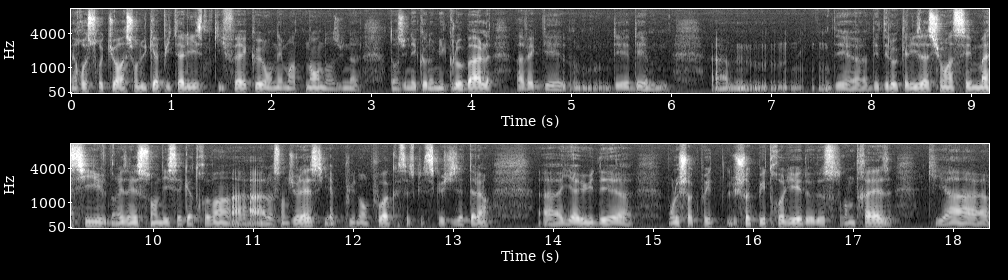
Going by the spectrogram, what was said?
restructuration du capitalisme qui fait qu'on est maintenant dans une, dans une économie globale avec des, des, euh, euh, des, délocalisations assez massives dans les années 70 et 80 à, Los Angeles. Il n'y a plus d'emplois, c'est ce, ce, que je disais tout à l'heure. Euh, il y a eu des, bon, le, le choc pétrolier de, 1973 qui a,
